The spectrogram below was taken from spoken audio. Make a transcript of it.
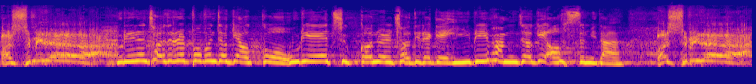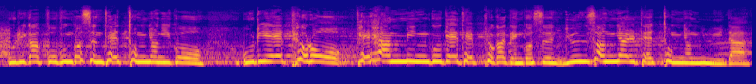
맞습니다. 우리는 저들을 뽑은 적이 없고 우리의 주권을 저들에게 일임한 적이 없습니다. 맞습니다. 우리가 뽑은 것은 대통령이고 우리의 표로 대한민국의 대표가 된 것은 윤석열 대통령입니다.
